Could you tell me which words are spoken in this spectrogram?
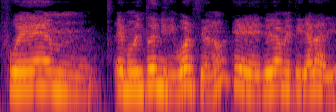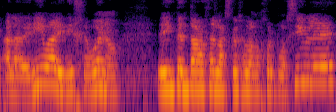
fue mm, el momento de mi divorcio, ¿no? Que yo ya me tiré a la, deriva y dije, bueno, he intentado hacer las cosas lo mejor posible,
